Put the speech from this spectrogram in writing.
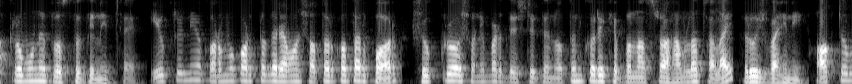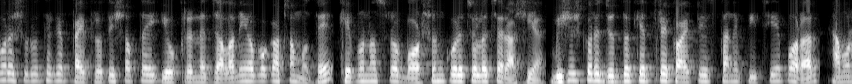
আক্রমণের প্রস্তুতি নিচ্ছে। ইউক্রেনীয় কর্মকর্তাদের এমন সতর্কতার পর শুক্র ও শনিবার দেশটিতে নতুন করে ক্ষেপণাস্ত্র হামলা চালায় রুশ বাহিনী। অক্টোবরের শুরু থেকে প্রায় প্রতি সপ্তাহে ইউক্রেনের জ্বালানি অবকাঠামোতে ক্ষেপণাস্ত্র বর্ষণ করে চলেছে রাশিয়া। বিশেষ করে যুদ্ধক্ষেত্রে কয়েকটি স্থানে পিছিয়ে পড়ার এমন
